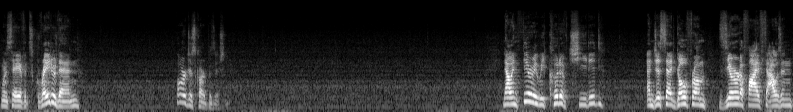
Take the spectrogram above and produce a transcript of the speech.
I'm going to say if it's greater than largest card position. Now, in theory, we could have cheated and just said go from 0 to 5,000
